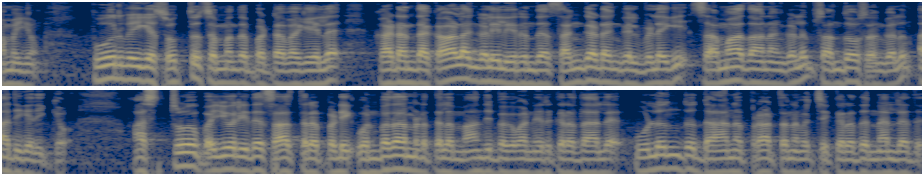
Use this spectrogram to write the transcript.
அமையும். பூர்வீக சொத்து சம்பந்தப்பட்ட வகையில் கடந்த காலங்களில் இருந்த சங்கடங்கள் விலகி சமாதானங்களும் சந்தோஷங்களும் அதிகரிக்கும். அஸ்ட்ரோ பயோரித சாஸ்திரப்படி ஒன்பதாம் இடத்துல மாந்தி பகவான் இருக்கிறதால உளுந்து தான பிரார்த்தனை வச்சுக்கிறது நல்லது.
